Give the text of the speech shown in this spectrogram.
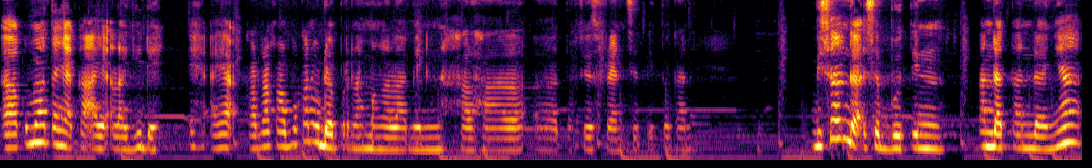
Aku mau tanya ke Ayah lagi deh. Eh Ayah karena kamu kan udah pernah mengalami hal-hal uh, toxic friendship itu kan. Bisa nggak sebutin tanda-tandanya?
